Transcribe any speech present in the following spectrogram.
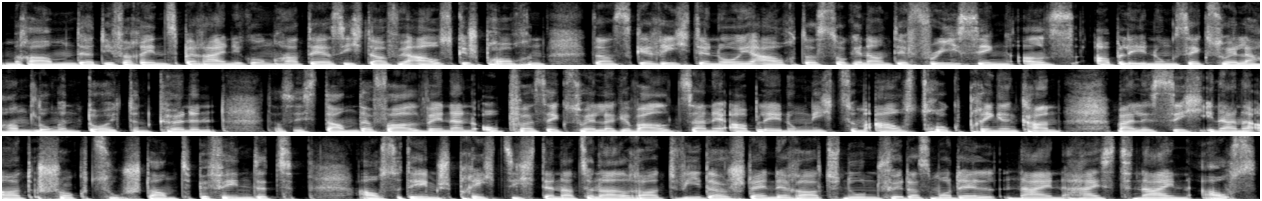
Im Rahmen der Differenzbereinigung hatte er sich dafür ausgesprochen, dass Gerichte neu auch das sogenannte Freezing als Ablehnung sexueller Handlungen deuten können. Das ist dann der Fall, wenn ein Opfer sexueller Gewalt seine Ablehnung nicht zum Ausdruck bringen kann, weil es sich in einer Art Schockzustand befindet. Außerdem spricht sich der Nationalrat wie der Ständerat nun für das Modell Nein heißt Nein Nein aus.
